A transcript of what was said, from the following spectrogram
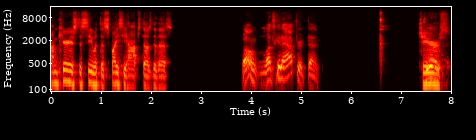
I'm curious to see what the spicy hops does to this. Well, let's get after it then. Cheers.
